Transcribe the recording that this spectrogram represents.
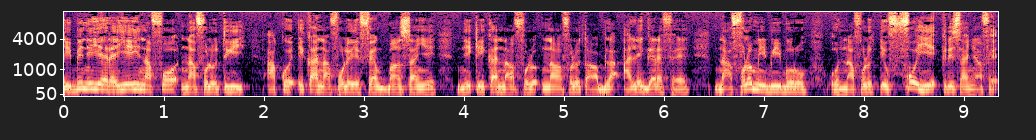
i beni yɛrɛ ye i n'a fɔ nafolotigi a ko i ka nafolo ye fɛɛn gwansan ye n'i k'i ka nafolo ta ka bila ale gɛrɛfɛ nafolo min b'i boro o nafolo tɛ foyi ye krista ɲafɛ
